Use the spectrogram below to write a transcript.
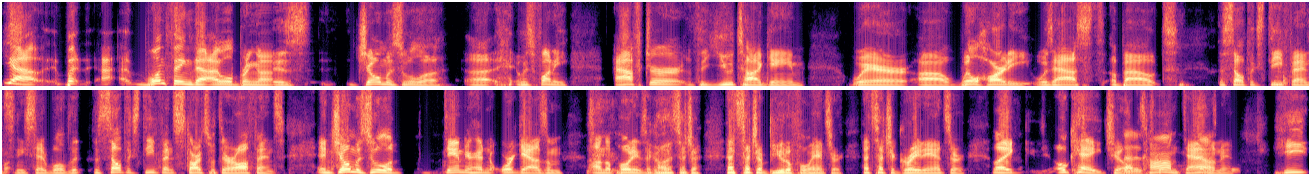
Yeah, but uh, one thing that I will bring up is Joe Mazzulla. Uh, it was funny after the Utah game where uh, Will Hardy was asked about the Celtics defense, and he said, "Well, the, the Celtics defense starts with their offense." And Joe Mazzulla damn near had an orgasm on the podium. He's like, "Oh, that's such a that's such a beautiful answer. That's such a great answer." Like, okay, Joe, calm true. down, man. He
